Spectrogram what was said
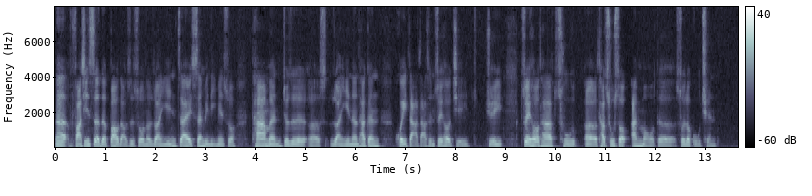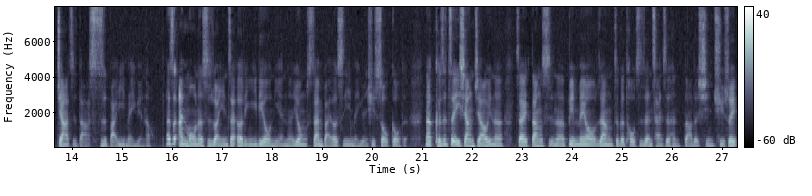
那法新社的报道是说呢，软银在声明里面说，他们就是呃，软银呢，他跟辉达达成最后决议，决议，最后他出呃，他出售安谋的所有的股权。价值达四百亿美元哈，那这安谋呢是软银在二零一六年呢用三百二十亿美元去收购的。那可是这一项交易呢，在当时呢并没有让这个投资人产生很大的兴趣。所以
